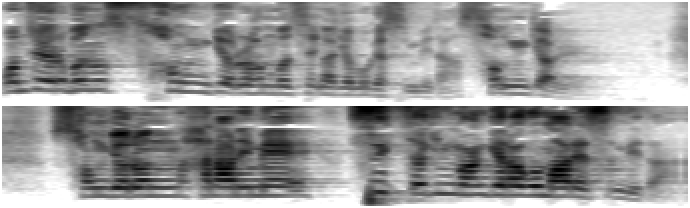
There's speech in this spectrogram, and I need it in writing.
먼저 여러분 성결을 한번 생각해 보겠습니다. 성결. 성결은 하나님의 수직적인 관계라고 말했습니다.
